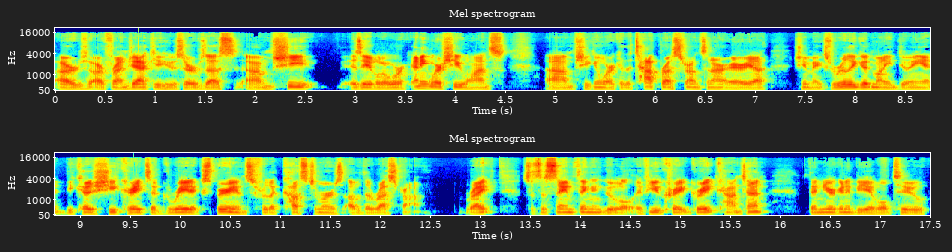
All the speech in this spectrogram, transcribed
our, our friend Jackie, who serves us, um, she is able to work anywhere she wants um, she can work at the top restaurants in our area. She makes really good money doing it because she creates a great experience for the customers of the restaurant, right? So it's the same thing in Google. If you create great content, then you're going to be able to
